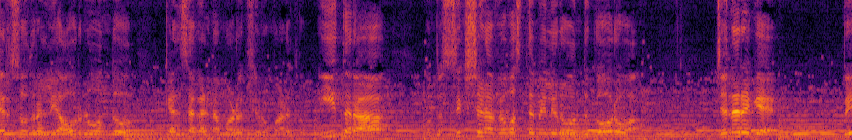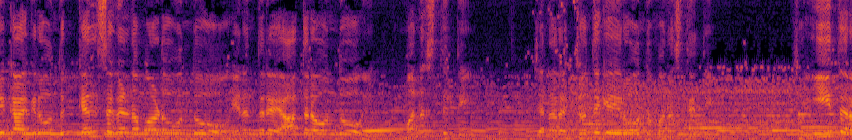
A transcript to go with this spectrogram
ಏರಿಸೋದ್ರಲ್ಲಿ ಅವ್ರನ್ನೂ ಒಂದು ಕೆಲಸಗಳನ್ನ ಮಾಡೋಕೆ ಶುರು ಮಾಡಿದ್ರು. ಈ ತರ ಒಂದು ಶಿಕ್ಷಣ ವ್ಯವಸ್ಥೆ ಮೇಲಿರೋ ಒಂದು ಗೌರವ, ಜನರಿಗೆ ಬೇಕಾಗಿರೋ ಒಂದು ಕೆಲಸಗಳನ್ನ ಮಾಡೋ ಒಂದು ಏನಂತಾರೆ, ಆ ಥರ ಒಂದು ಮನಸ್ಥಿತಿ ಜನರ ಜೊತೆಗೆ ಇರೋ ಒಂದು ಮನಸ್ಥಿತಿ. ಸೊ ಈ ತರ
